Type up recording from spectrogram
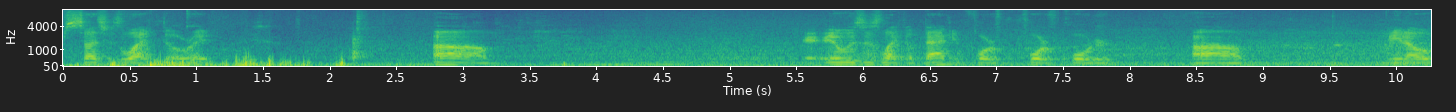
such is life, though, right? Um, it, it was just like a back and forth fourth quarter. Um, you know,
